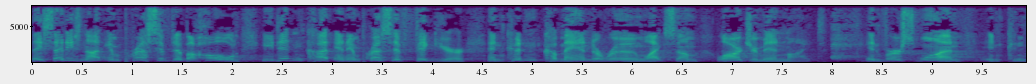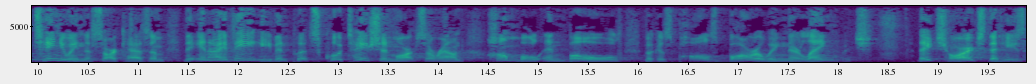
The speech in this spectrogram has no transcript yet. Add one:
They said he's not impressive to behold. He didn't cut an impressive figure and couldn't command a room like some larger men might. In verse 1, in continuing the sarcasm, the NIV even puts quotation marks around humble and bold because Paul's borrowing their language. They charge that he's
